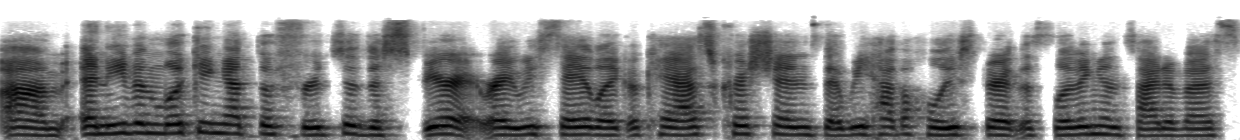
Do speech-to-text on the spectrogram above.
Um, and even looking at the fruits of the Spirit, right? We say, like, okay, as Christians, that we have the Holy Spirit that's living inside of us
